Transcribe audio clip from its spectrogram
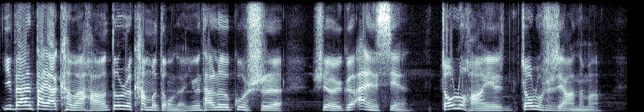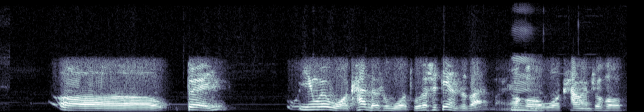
一般大家看完好像都是看不懂的，因为他这个故事是有一个暗线。朝露好像也，朝露是这样的吗？呃，对，因为我看的是我读的是电子版嘛，然后嗯我看完之后，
